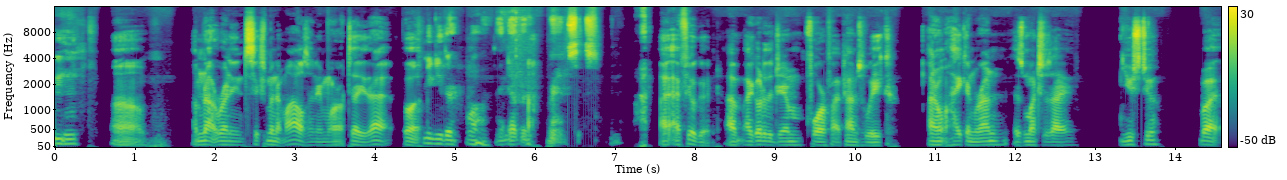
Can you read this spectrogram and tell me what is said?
Mm-hmm. Um, I'm not running six minute miles anymore. I'll tell you that. But Me neither. Well, I never ran six. I, I feel good. I, I go to the gym four or five times a week. I don't hike and run as much as I used to, but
